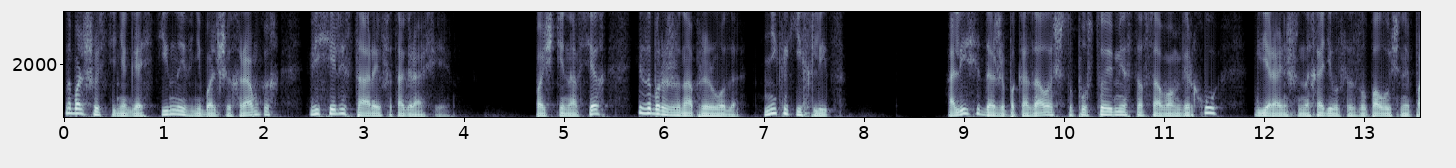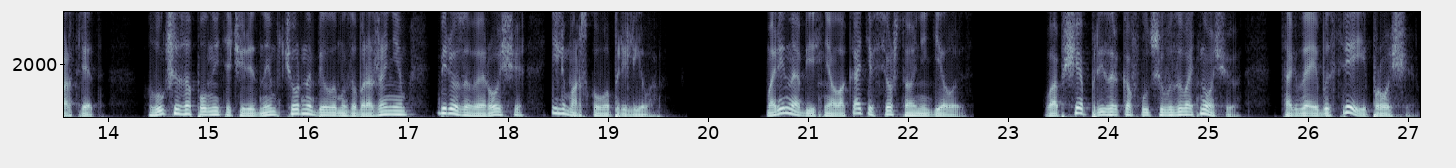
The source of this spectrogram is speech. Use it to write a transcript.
На большой стене гостиной в небольших рамках висели старые фотографии. Почти на всех изображена природа, никаких лиц. Алисе даже показалось, что пустое место в самом верху, где раньше находился злополучный портрет, лучше заполнить очередным черно-белым изображением березовой рощи или морского прилива. Марина объясняла Кате все, что они делают. Вообще, призраков лучше вызывать ночью, тогда и быстрее, и проще.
